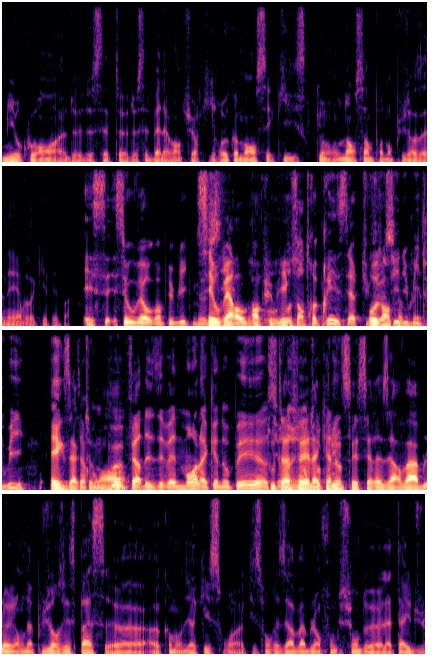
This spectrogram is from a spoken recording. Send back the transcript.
mis au courant euh, de, de cette, de cette belle aventure qui recommence et qui qu'on est ensemble pendant plusieurs années, ne vous inquiétez pas. Et c'est c'est ouvert au grand public mais C'est ouvert au grand public. Aux entreprises, c'est-à-dire que tu fais aussi du entreprises. B2B. C'est-à-dire Exactement. qu'on peut faire des événements à la Canopée. euh, Tout on à fait, la canopée c'est réservable. On a plusieurs espaces, euh, comment dire, qui sont qui sont réservables en fonction de la taille du,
